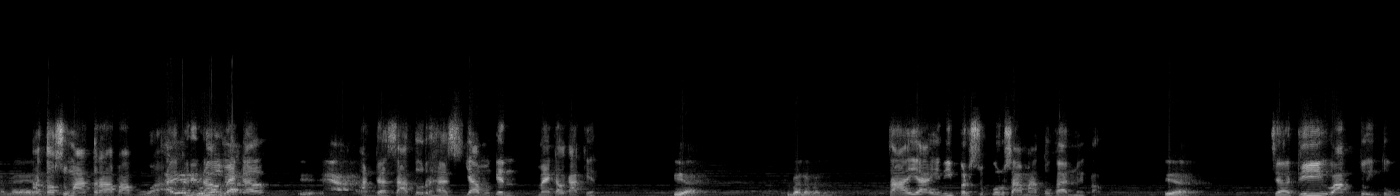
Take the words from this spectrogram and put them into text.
amin. atau Sumatera, Papua. Saya dulu tahu nggak- Michael, Iya. ada satu rahasia mungkin Michael kaget. Iya. Gimana, Pak? Saya ini bersyukur sama Tuhan Michael. Iya. Jadi waktu itu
